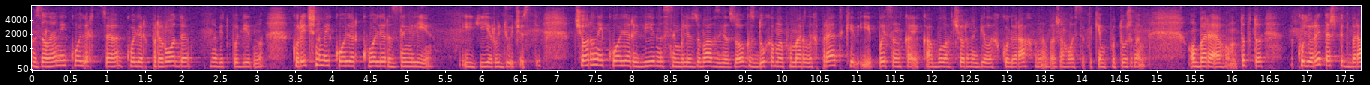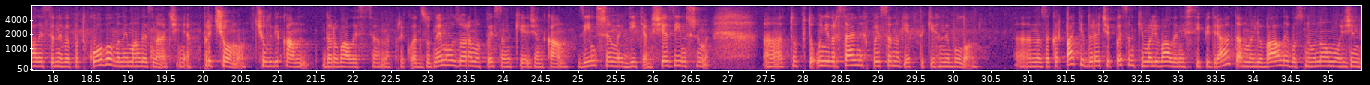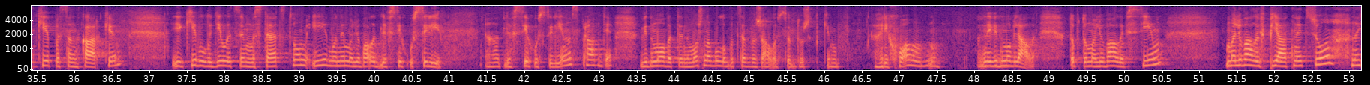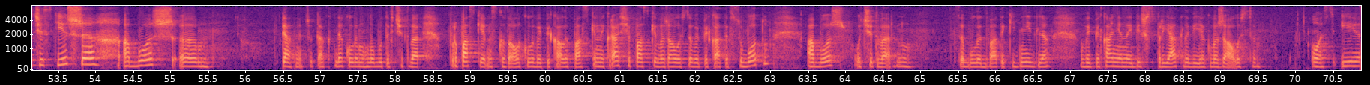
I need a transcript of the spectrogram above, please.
Зелений колір це колір природи, ну, відповідно. Коричневий колір колір землі її родючості. Чорний колір він символізував зв'язок з духами померлих предків, і писанка, яка була в чорно-білих кольорах, вона вважалася таким потужним оберегом. Тобто кольори теж підбиралися не випадково, вони мали значення. Причому чоловікам дарувалися, наприклад, з одними узорами писанки, жінкам з іншими, дітям ще з іншими. Тобто універсальних писанок як таких не було. А, На Закарпатті, до речі, писанки малювали не всі підряд, а малювали в основному жінки-писанкарки, які володіли цим мистецтвом, і вони малювали для всіх у селі. Для всіх у селі насправді відмовити не можна було, бо це вважалося дуже таким гріхом. Ну, не відмовляли. Тобто малювали всім. Малювали в п'ятницю найчастіше, або ж ем, п'ятницю, так, деколи могло бути в четвер. Про Паски я не сказала, коли випікали Паски. Найкраще Паски вважалося випікати в суботу або ж у четвер. Ну, це були два такі дні для випікання найбільш сприятливі, як вважалося. Ось і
